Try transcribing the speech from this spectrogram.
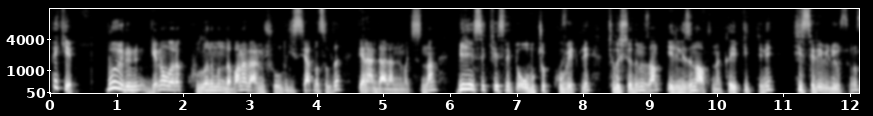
Peki bu ürünün genel olarak kullanımında bana vermiş olduğu hissiyat nasıldı? Genel değerlendirme açısından. Birincisi kesinlikle oldukça kuvvetli. Çalıştırdığınız an elinizin altından kayıp gittiğini hissedebiliyorsunuz.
